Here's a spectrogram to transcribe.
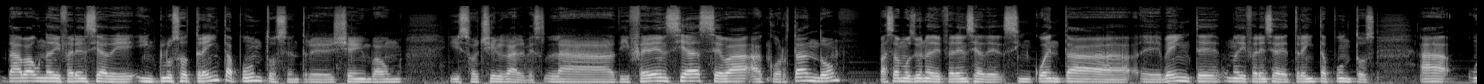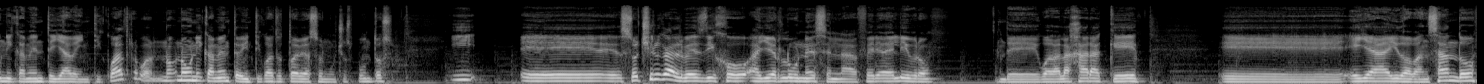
daba una diferencia de incluso 30 puntos entre Sheinbaum y Xochitl Galvez. La diferencia se va acortando pasamos de una diferencia de 50-20, eh, una diferencia de 30 puntos, a únicamente ya 24. Bueno, no, únicamente 24, todavía son muchos puntos. Y eh, Xochitl Galvez dijo ayer lunes en la Feria del Libro de Guadalajara que eh, ella ha ido avanzando,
